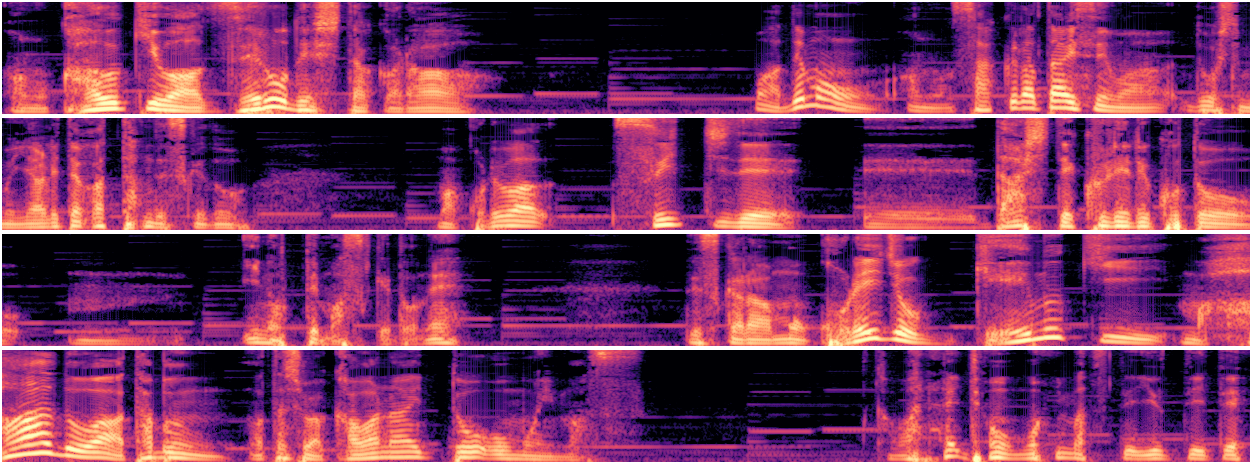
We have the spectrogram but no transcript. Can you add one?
あの、買う気はゼロでしたから、まあでも、あの、桜大戦はどうしてもやりたかったんですけど、まあこれはスイッチで、えー、出してくれることを、祈ってますけどね。ですからもうこれ以上ゲーム機、まあ、ハードは多分私は買わないと思います。買わないと思いますって言っていて、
